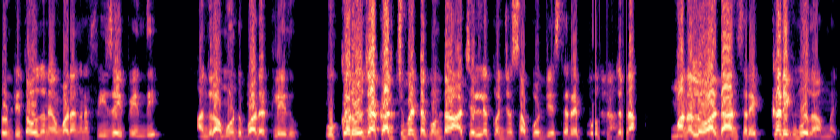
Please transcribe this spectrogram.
ట్వంటీ థౌసండ్ ఇవ్వడంగానే పడగానే అయిపోయింది. అందులో అమౌంట్ పడట్లేదు. ఒక్క రోజు ఆ ఖర్చు పెట్టకుండా ఆ చెల్లెకి కొంచెం సపోర్ట్ చేస్తే రేపు పొద్దున మనలో ఆ డాన్సర్ ఎక్కడికి పోదా అమ్మాయి.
